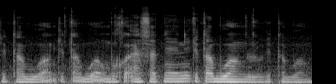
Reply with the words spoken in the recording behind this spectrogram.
Kita buang kita buang. Pokok asetnya ini kita buang dulu kita buang.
